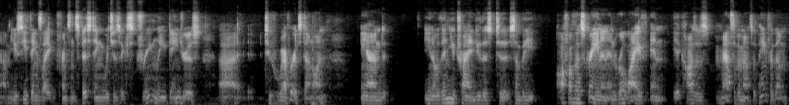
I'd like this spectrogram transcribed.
Um, you see things like, for instance, fisting, which is extremely dangerous uh, to whoever it's done on, and you know, then you try and do this to somebody off of a screen and in real life, and it causes massive amounts of pain for them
